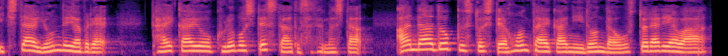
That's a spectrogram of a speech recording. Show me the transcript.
1対4で敗れ、大会を黒星でスタートさせました。アンダードッグスとして本大会に挑んだオーストラリアは、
